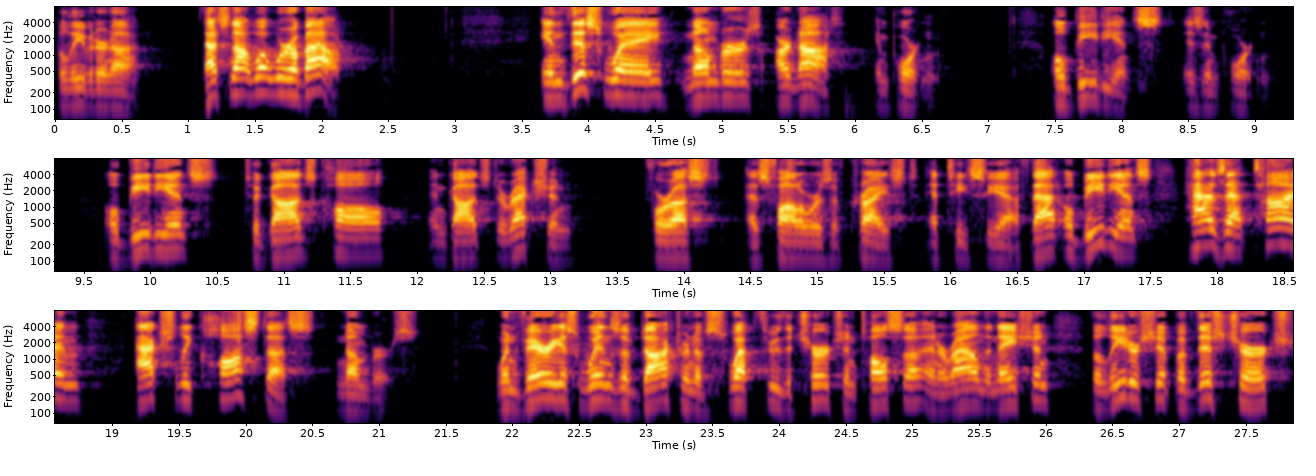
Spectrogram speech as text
believe it or not. That's not what we're about. In this way, numbers are not important. Obedience is important. Obedience to God's call and God's direction for us as followers of Christ at TCF. That obedience has at time actually cost us numbers. When various winds of doctrine have swept through the church in Tulsa and around the nation, the leadership of this church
